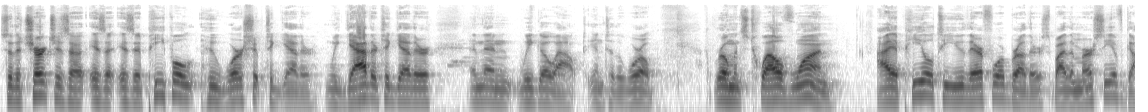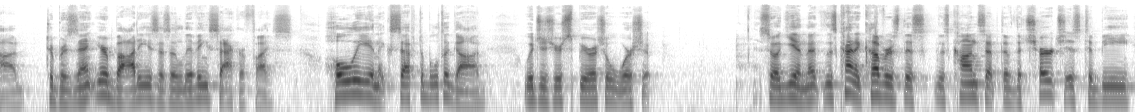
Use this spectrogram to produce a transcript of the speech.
So the church is a, is a, is a people who worship together. We gather together and then we go out into the world. Romans 12, 1. I appeal to you, therefore, brothers, by the mercy of God, to present your bodies as a living sacrifice, holy and acceptable to God, which is your spiritual worship. So again, that, this kind of covers this, this concept of the church is to be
